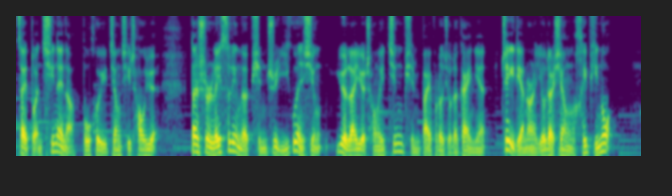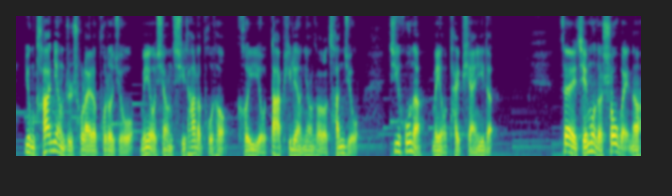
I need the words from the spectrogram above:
在短期内呢不会将其超越。但是雷司令的品质一贯性越来越成为精品白葡萄酒的概念，这一点呢有点像黑皮诺，用它酿制出来的葡萄酒没有像其他的葡萄可以有大批量酿造的餐酒，几乎呢没有太便宜的。在节目的收尾呢，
